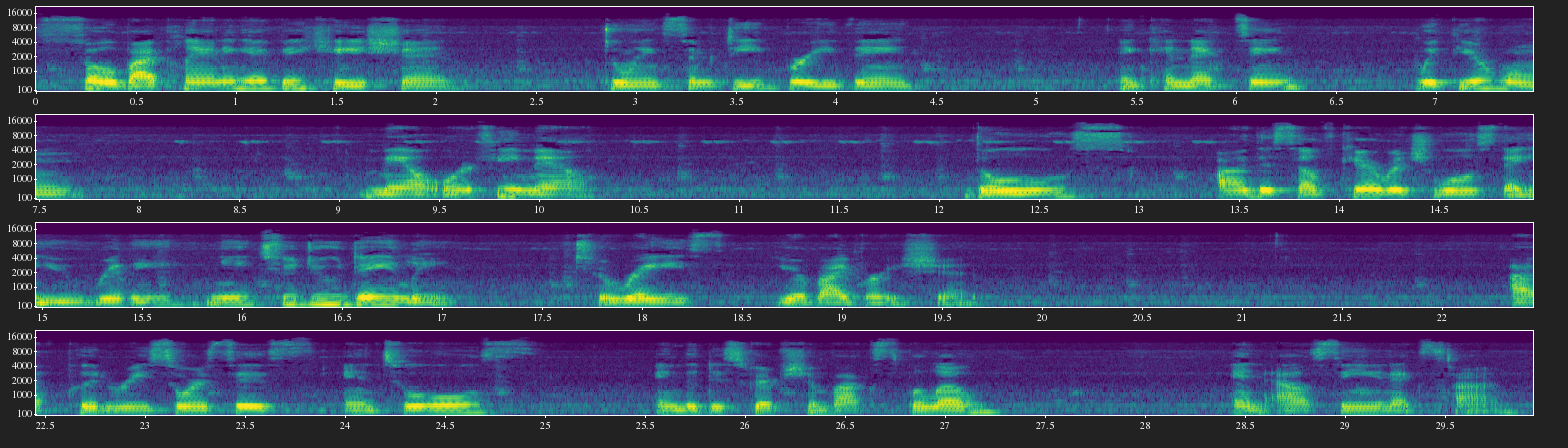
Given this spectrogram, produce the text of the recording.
So, by planning a vacation, doing some deep breathing, and connecting with your womb, male or female, those are the self care rituals that you really need to do daily to raise your vibration. I've put resources and tools in the description box below, and I'll see you next time.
